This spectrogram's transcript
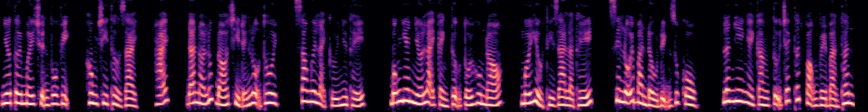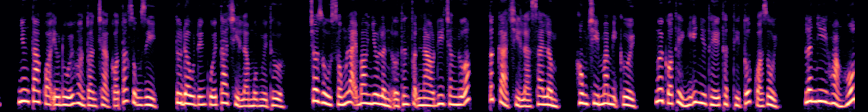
Nhớ tới mấy chuyện vô vị, hồng trì thở dài, hãi, đã nói lúc đó chỉ đánh lộn thôi, sao ngươi lại cứ như thế? Bỗng nhiên nhớ lại cảnh tượng tối hôm đó, mới hiểu thì ra là thế. Xin lỗi ban đầu định giúp cô. Lân nhi ngày càng tự trách thất vọng về bản thân, nhưng ta quá yếu đuối hoàn toàn chả có tác dụng gì, từ đầu đến cuối ta chỉ là một người thừa cho dù sống lại bao nhiêu lần ở thân phận nào đi chăng nữa, tất cả chỉ là sai lầm, hồng chi ma mị cười. Ngươi có thể nghĩ như thế thật thì tốt quá rồi. Lân nhi hoảng hốt,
